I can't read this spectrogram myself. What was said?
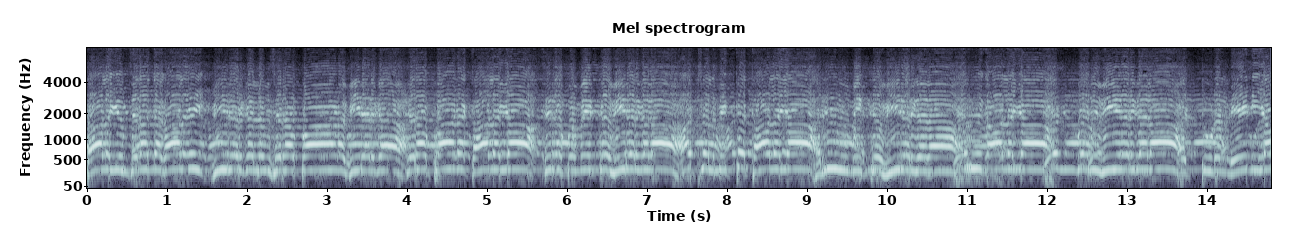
காலையும் சிறந்த காலை வீரர்களும் சிறப்பான வீரர்கள். சிறப்பான காலையா? சிறப்பு மிக்க வீரர்களா? ஆற்றல் மிக்க காலையா? அறிவு மிக்க வீரர்களா? ஒரு காலையா? ஒன்பது வீரர்களா? கட்டுடன் மேனியா?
